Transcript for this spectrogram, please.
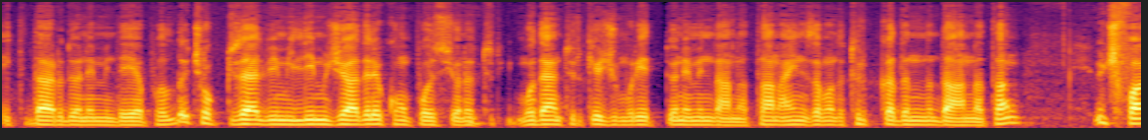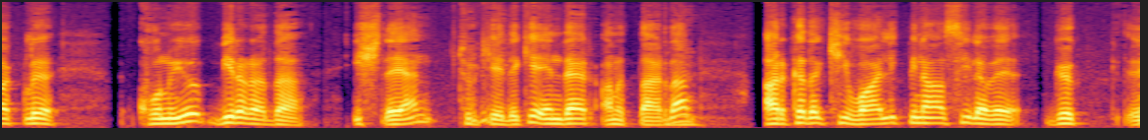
iktidarı döneminde yapıldı. Çok güzel bir milli mücadele kompozisyonu. Modern Türkiye Cumhuriyeti döneminde anlatan, aynı zamanda Türk kadınını da anlatan. Üç farklı konuyu bir arada işleyen Türkiye'deki ender anıtlardan. Arkadaki valilik binasıyla ve gök e,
